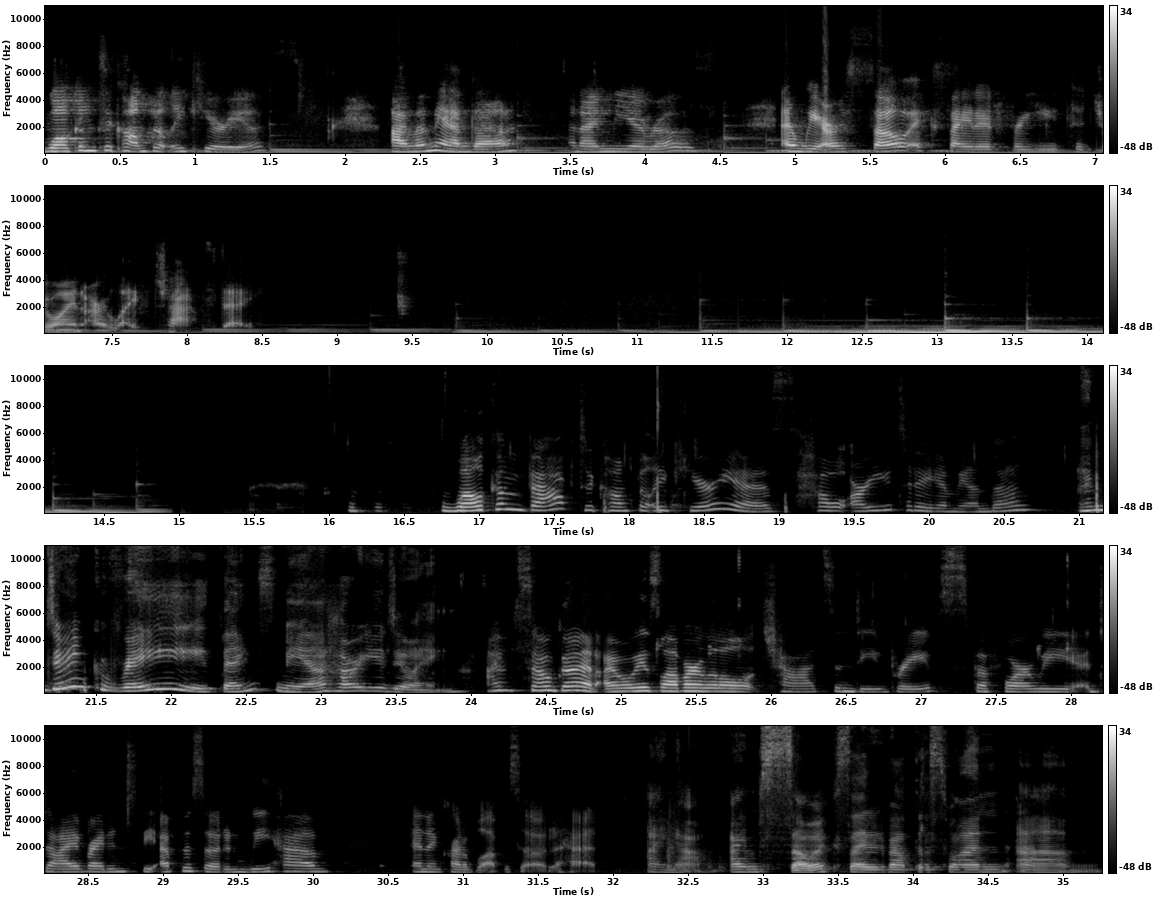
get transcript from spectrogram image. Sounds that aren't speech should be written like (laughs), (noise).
Welcome to Confidently Curious. I'm Amanda. And I'm Mia Rose. And we are so excited for you to join our life chat today. Welcome back to Confidently Curious. How are you today, Amanda? I'm doing great. Thanks, Mia. How are you doing? I'm so good. I always love our little chats and debriefs before we dive right into the episode, and we have an incredible episode ahead. I know. I'm so excited about this one. Um,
